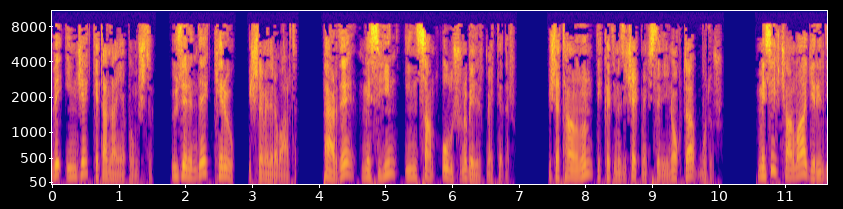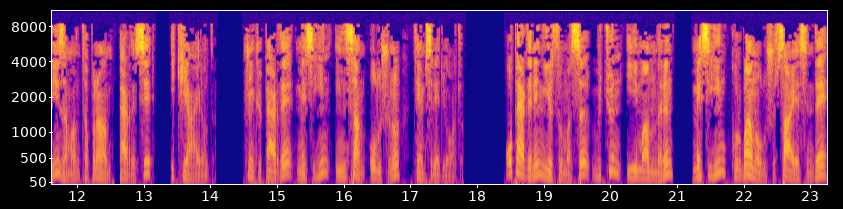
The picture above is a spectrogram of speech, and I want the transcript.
ve ince ketenden yapılmıştı. Üzerinde keru işlemeleri vardı. Perde Mesih'in insan oluşunu belirtmektedir. İşte Tanrı'nın dikkatimizi çekmek istediği nokta budur. Mesih çarmıha gerildiği zaman tapınağın perdesi ikiye ayrıldı. Çünkü perde Mesih'in insan oluşunu temsil ediyordu. O perdenin yırtılması bütün imanların Mesih'in kurban oluşu sayesinde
